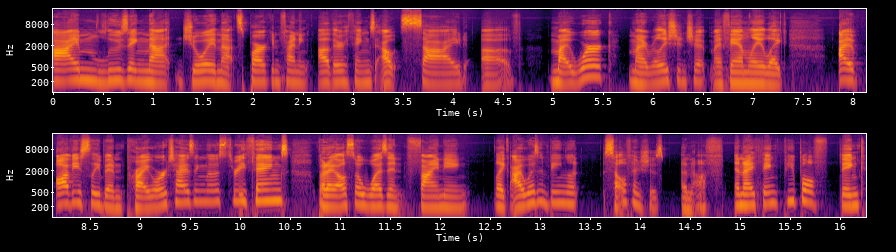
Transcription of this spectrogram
I'm losing that joy and that spark and finding other things outside of my work, my relationship, my family. Like, I've obviously been prioritizing those three things, but I also wasn't finding, like, I wasn't being selfish enough. And I think people think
